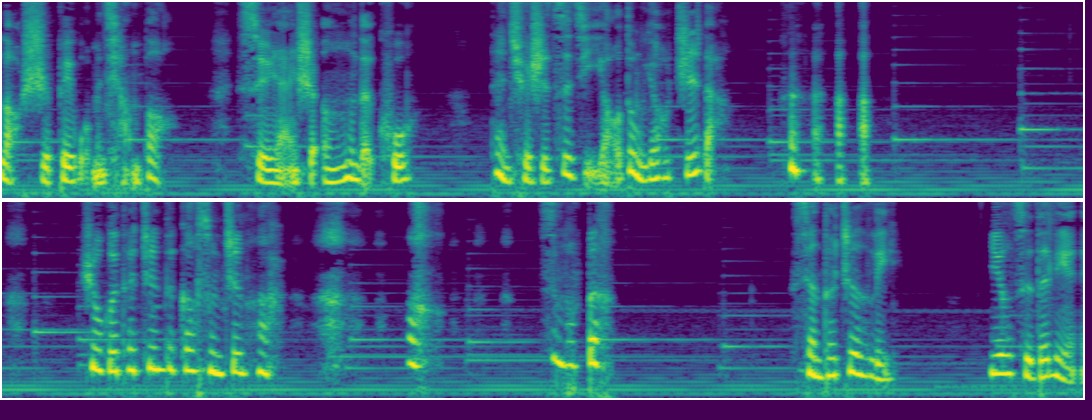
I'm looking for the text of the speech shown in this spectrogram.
老是被我们强暴，虽然是嗯嗯的哭。但却是自己摇动腰肢的，如果他真的告诉真儿，怎么办？想到这里，优子的脸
